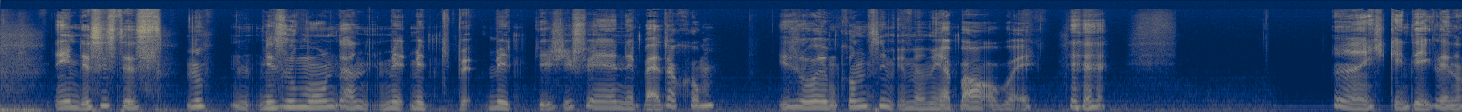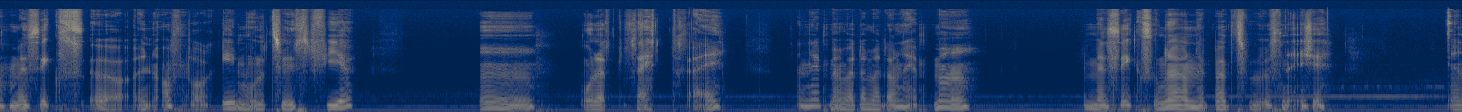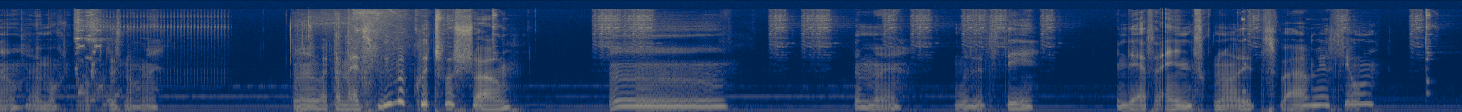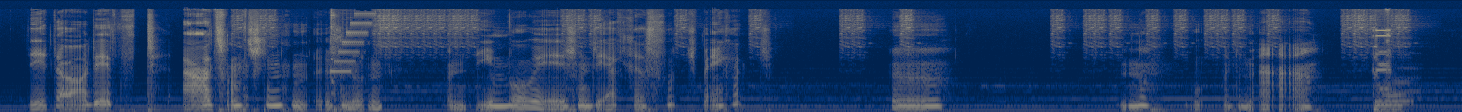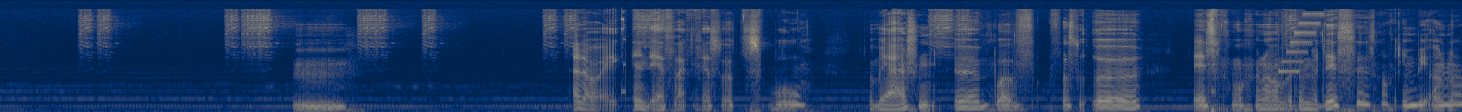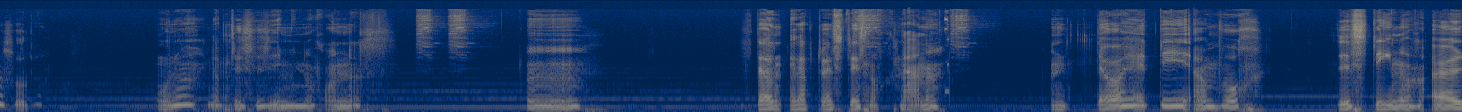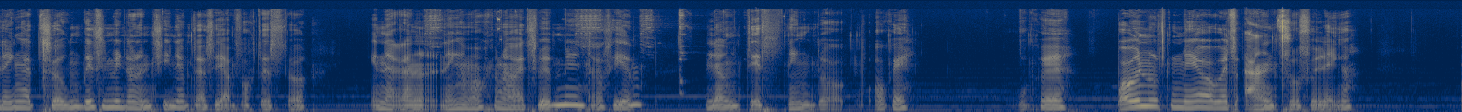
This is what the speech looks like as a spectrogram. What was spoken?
eben, das ist das. Ne? Wieso Mond dann mit, mit, mit den Schiffen nicht weiterkommen? Die so im Grunde immer mehr aber ah, ich könnte eh gleich noch mal sechs äh, in Auftrag geben oder zumindest vier. Äh, oder vielleicht drei. Dann hätten wir, warte mal, dann hätten wir immer sechs und dann hätten wir zwölf Nächte. Genau, er macht, macht das nochmal. Äh, warte mal, jetzt will wir kurz was schauen. Äh, Mal, wo ist jetzt die? In der ist 1, genau die 2 Version. Die dauert jetzt 21 Stunden 11 Minuten. Und die habe ich eh schon die Aggressor gespeichert. Äh. No. Warte mal. Hm. Also in der so 2. Schon äh, paar Versuche äh, das gemacht, aber das ist noch irgendwie anders, oder? Oder? Ich glaube, das ist irgendwie noch anders. Hm. Dann, ich glaube, da ist das noch kleiner. Und da hätte ich einfach das Ding noch äh, länger gezogen, bis ich mich dann entschieden habe, dass ich einfach das so generell länger machen. Aber jetzt würde mich interessieren, wie lange das Ding da Okay. Okay. Paar Minuten mehr, aber jetzt auch nicht so viel länger.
